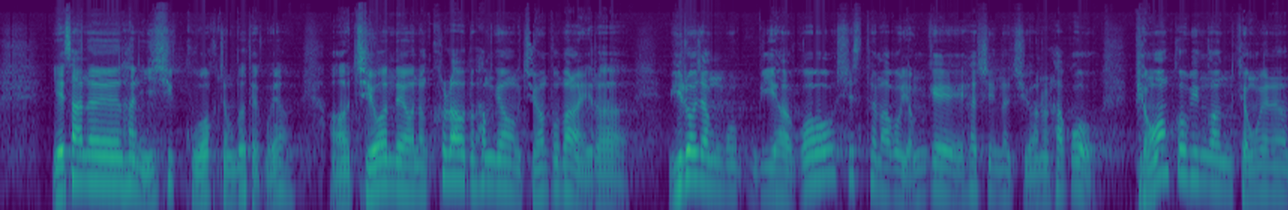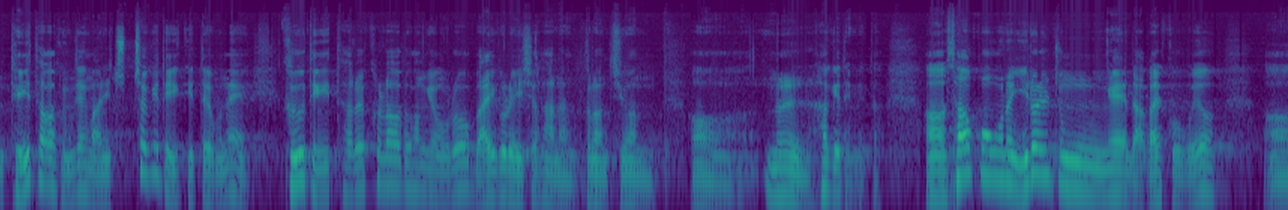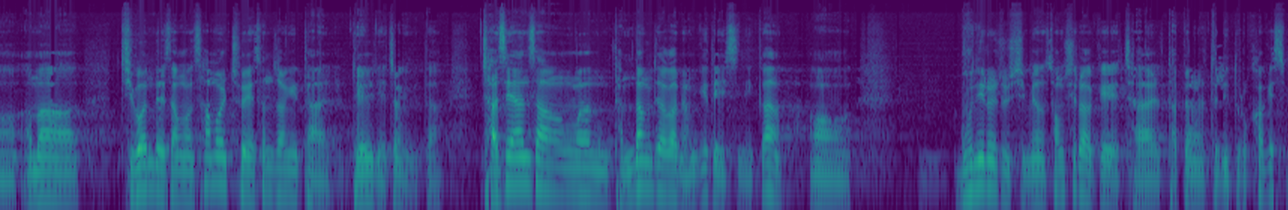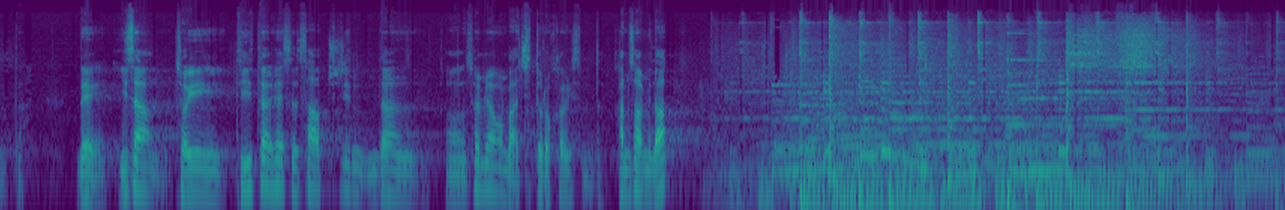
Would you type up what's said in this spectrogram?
예산은 한 29억 정도 되고요. 어, 지원 내역은 클라우드 환경 지원뿐만 아니라 위로 장비하고 시스템하고 연계할 수 있는 지원을 하고 병원급인 건 경우에는 데이터가 굉장히 많이 축적이 돼 있기 때문에 그 데이터를 클라우드 환경으로 마이그레이션하는 그런 지원을 하게 됩니다. 어, 사업 공고는 1월 중에 나갈 거고요. 어, 아마 지원 대상은 3월 초에 선정이 다- 될 예정입니다. 자세한 사항은 담당자가 명기돼 있으니까 어, 문의를 주시면 성실하게 잘 답변을 드리도록 하겠습니다. 네, 이상 저희 디지털 헬스 사업 추진단 어, 설명을 마치도록 하겠습니다. 감사합니다.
